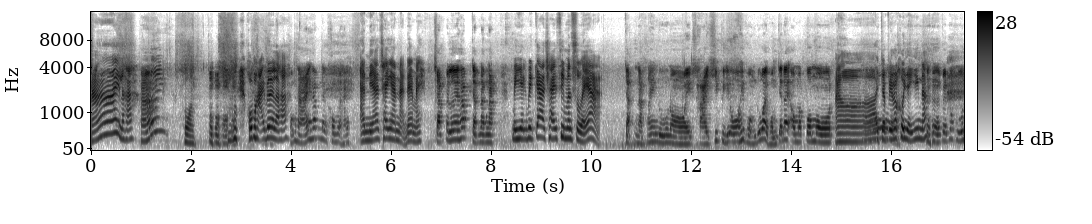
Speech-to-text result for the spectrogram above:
หายเหรอคะหายห่วงคมหายไปเลยเหรอคะผมหายครับเรื่องคมหายอันเนี้ยใช้งานหนักได้ไหมจัดไปเลยครับ จัดหนัก ไม่เยกไม่กล้าใช้สิมันสวยอะๆจัดหนักให้ดูหน่อย ถ่ายคลิปวิดีโอให้ผมด้วย ผมจะได้เอามาโปรโมท อ๋อโอ้จะเป็นพระคุณอย่างยิ่งนะ เป็นพวกคุณ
